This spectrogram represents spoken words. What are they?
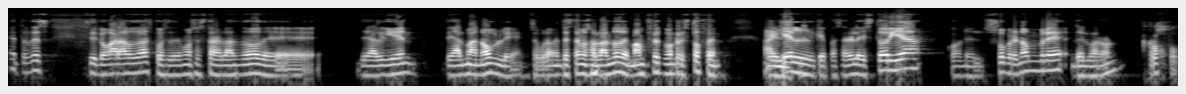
entonces, sin lugar a dudas, pues debemos estar hablando de, de alguien de alma noble. Seguramente estemos hablando de Manfred von Richthofen, El- aquel que pasaré la historia con el sobrenombre del varón rojo.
